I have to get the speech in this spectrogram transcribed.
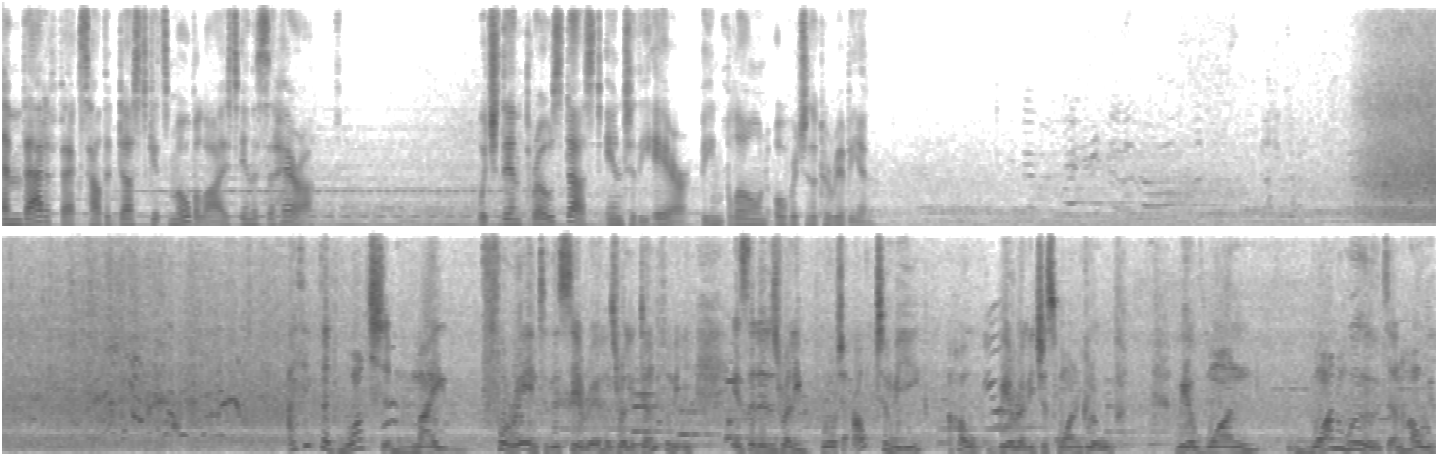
And that affects how the dust gets mobilized in the Sahara. which then throws dust into the air, being blown over to the Caribbean. I think that what my foray into this area has really done for me is that it has really brought out to me how we are really just one globe. We are one one world and how we,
